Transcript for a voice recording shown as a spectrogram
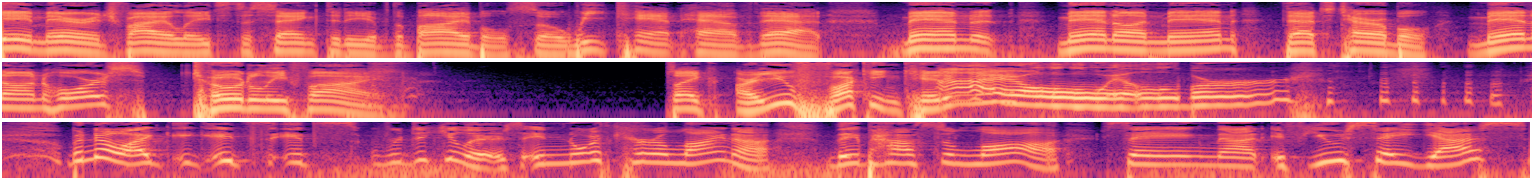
gay marriage violates the sanctity of the Bible, so we can't have that. Man man on man, that's terrible. Man on horse, totally fine. It's like, are you fucking kidding me? I'll Wilbur. but no, I, it's it's ridiculous. In North Carolina, they passed a law saying that if you say yes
